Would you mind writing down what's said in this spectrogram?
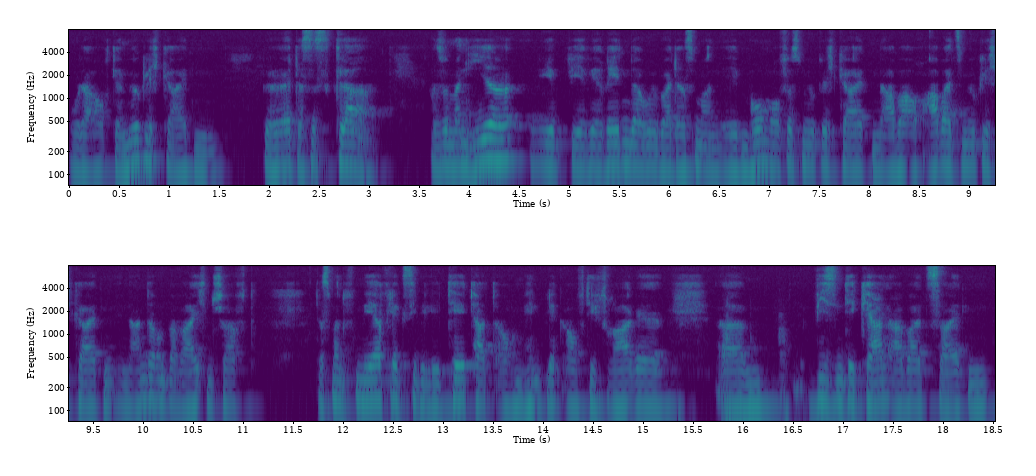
oder auch der Möglichkeiten gehört, das ist klar. Also man hier, wir, wir, wir reden darüber, dass man eben Homeoffice-Möglichkeiten, aber auch Arbeitsmöglichkeiten in anderen Bereichen schafft, dass man mehr Flexibilität hat, auch im Hinblick auf die Frage, ähm, wie sind die Kernarbeitszeiten.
